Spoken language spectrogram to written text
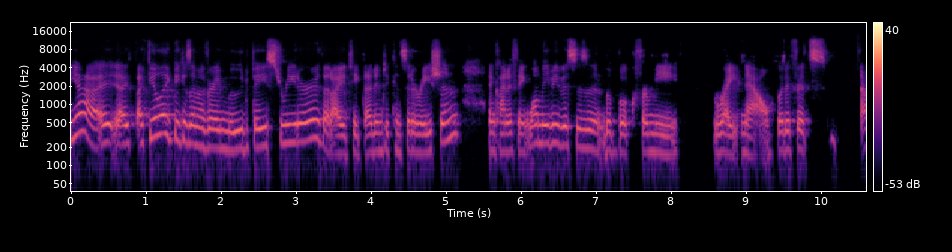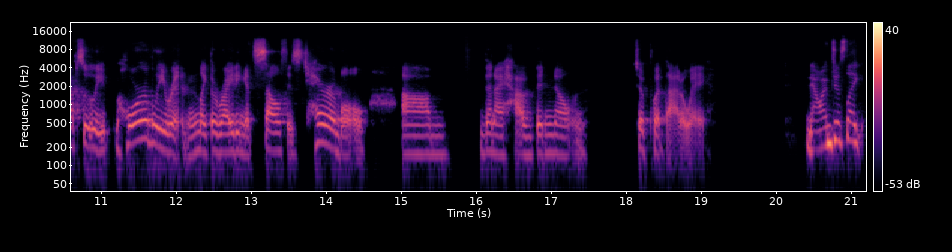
yeah, I, I feel like because I'm a very mood based reader, that I take that into consideration and kind of think, well, maybe this isn't the book for me right now. But if it's absolutely horribly written, like the writing itself is terrible, um, then I have been known to put that away. Now I'm just like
